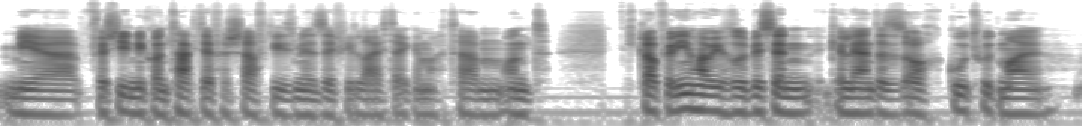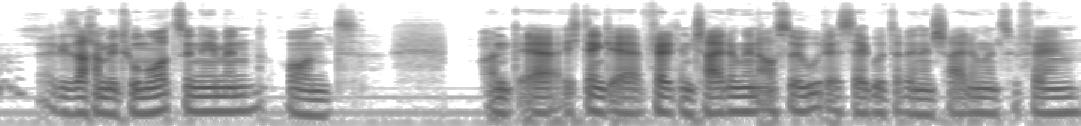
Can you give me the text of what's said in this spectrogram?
mir verschiedene Kontakte verschafft, die es mir sehr viel leichter gemacht haben. Und ich glaube, von ihm habe ich so ein bisschen gelernt, dass es auch gut tut, mal die Sache mit Humor zu nehmen. Und, und er, ich denke, er fällt Entscheidungen auch sehr gut. Er ist sehr gut darin, Entscheidungen zu fällen.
